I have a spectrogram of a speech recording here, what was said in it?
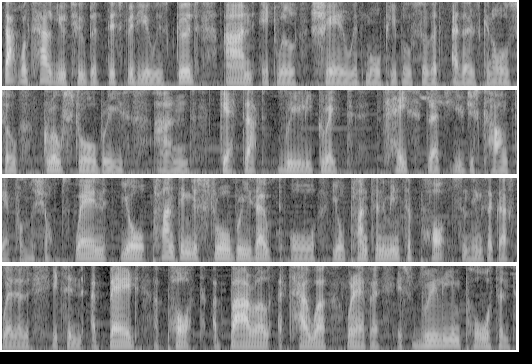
that will tell YouTube that this video is good and it will share it with more people so that others can also grow strawberries and get that really great taste that you just can't get from the shops. When you're planting your strawberries out or you're planting them into pots and things like that, whether it's in a bed, a pot, a barrel, a tower, whatever, it's really important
